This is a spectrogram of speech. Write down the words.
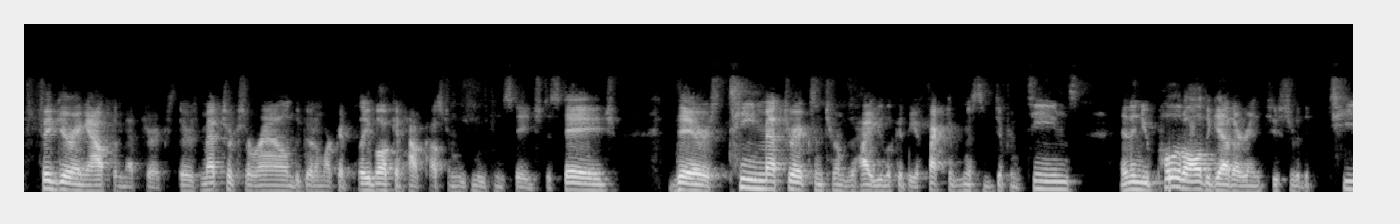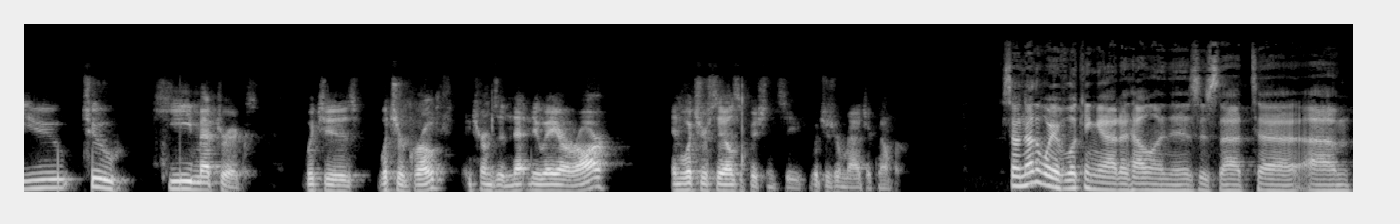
figuring out the metrics, there's metrics around the go to market playbook and how customers move from stage to stage. There's team metrics in terms of how you look at the effectiveness of different teams. And then you pull it all together into sort of the two, two key metrics, which is what's your growth in terms of net new ARR and what's your sales efficiency, which is your magic number. So another way of looking at it, Helen, is is that uh, um,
